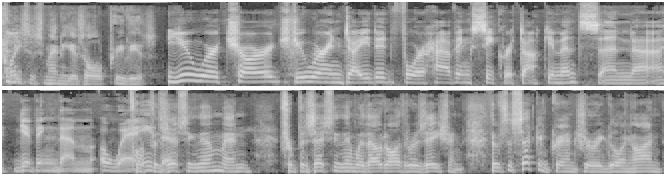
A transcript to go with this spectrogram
twice as many as all previous. You were charged, you were indicted for having secret documents and uh, giving them away. For possessing the... them and for possessing them without authorization. There was a second grand jury going on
